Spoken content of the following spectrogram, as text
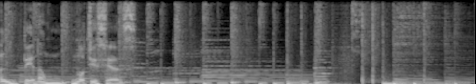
Antena 1 Notícias.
